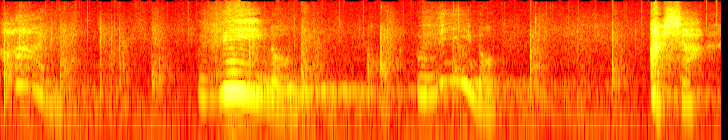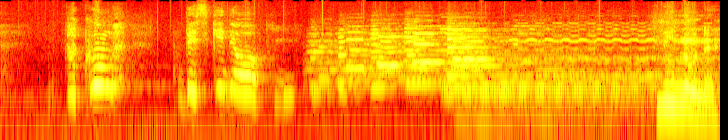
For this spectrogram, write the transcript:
Hai. Vino. Vino. Așa. Acum deschide ochii. Minune!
